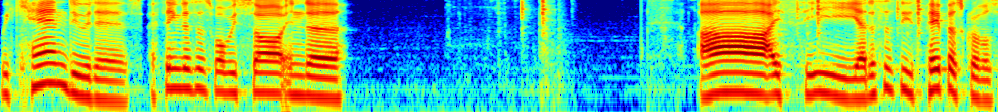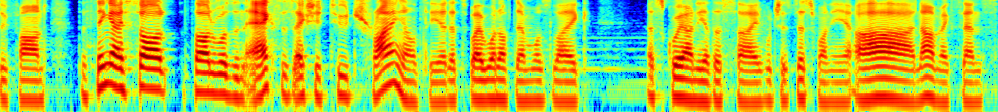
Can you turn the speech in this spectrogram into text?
We can do this. I think this is what we saw in the... Ah, I see. Yeah, this is these paper scribbles we found. The thing I saw thought was an X is actually two triangles here. That's why one of them was like a square on the other side, which is this one here. Ah, now it makes sense.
